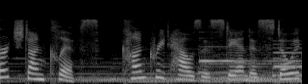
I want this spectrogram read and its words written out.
Perched on cliffs, concrete houses stand as stoic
